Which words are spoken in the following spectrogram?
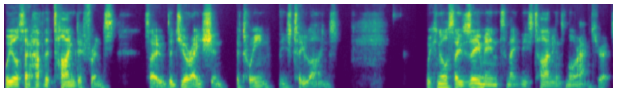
We also have the time difference, so the duration between these two lines. We can also zoom in to make these timings more accurate.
